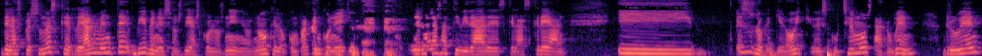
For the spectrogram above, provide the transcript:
de las personas que realmente viven esos días con los niños, ¿no? Que lo comparten con ellos, que generan las actividades, que las crean. Y eso es lo que quiero hoy, que escuchemos a Rubén. Rubén,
